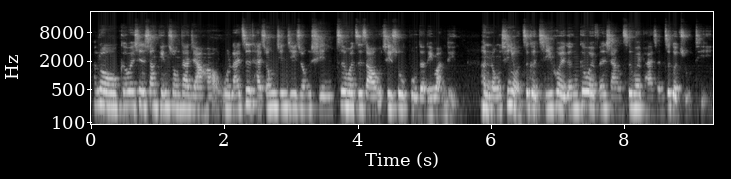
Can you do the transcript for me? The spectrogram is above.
Hello，各位线上听众，大家好，我来自台中经济中心智慧制造技术部的李婉玲，很荣幸有这个机会跟各位分享智慧排程这个主题，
